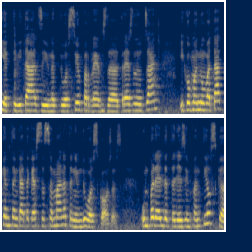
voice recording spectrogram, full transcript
i activitats i una actuació per nens de 3 a 12 anys i com a novetat que hem tancat aquesta setmana tenim dues coses. Un parell de tallers infantils que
